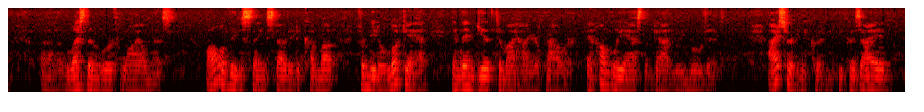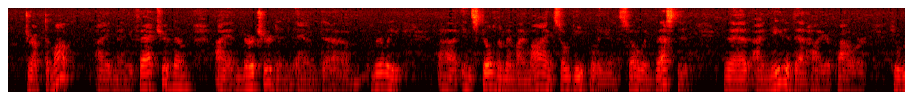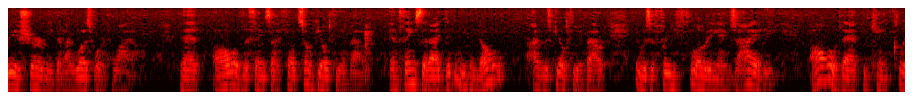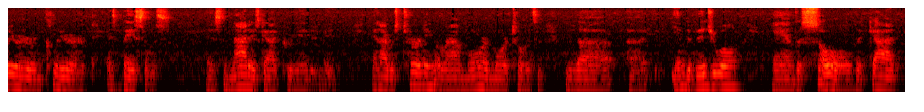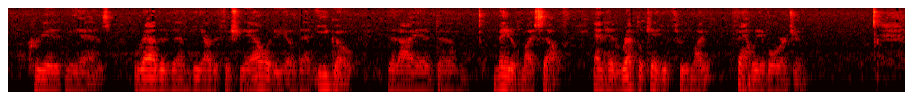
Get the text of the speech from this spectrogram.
uh, less than worthwhileness. All of these things started to come up for me to look at and then give to my higher power and humbly ask that God remove it. I certainly couldn't because I had dreamt them up. I had manufactured them. I had nurtured and, and uh, really uh, instilled them in my mind so deeply and so invested that I needed that higher power to reassure me that I was worthwhile, that all of the things I felt so guilty about and things that I didn't even know I was guilty about, it was a free floating anxiety. All of that became clearer and clearer as baseless, as not as God created me. And I was turning around more and more towards the uh, individual and the soul that God created me as, rather than the artificiality of that ego that I had um, made of myself and had replicated through my family of origin.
